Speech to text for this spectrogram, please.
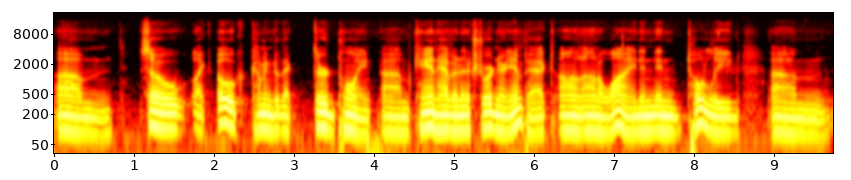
Um, so, like oak, coming to that third point, um, can have an extraordinary impact on, on a wine and, and totally um,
